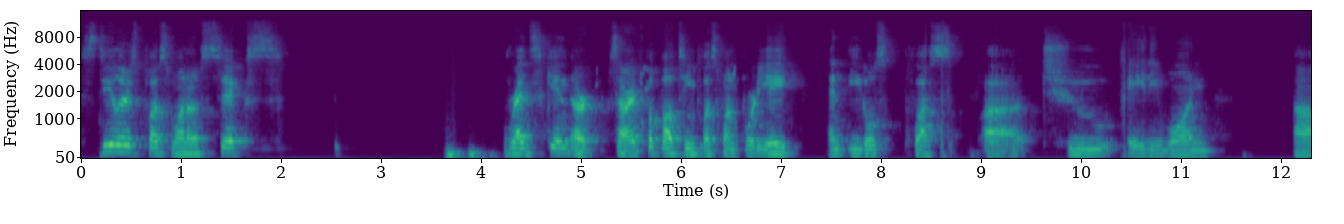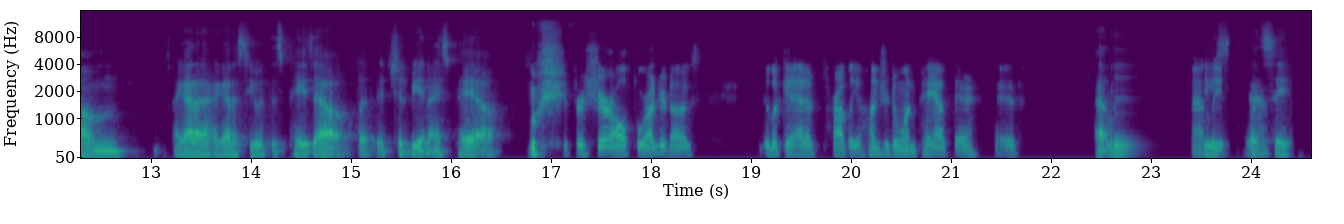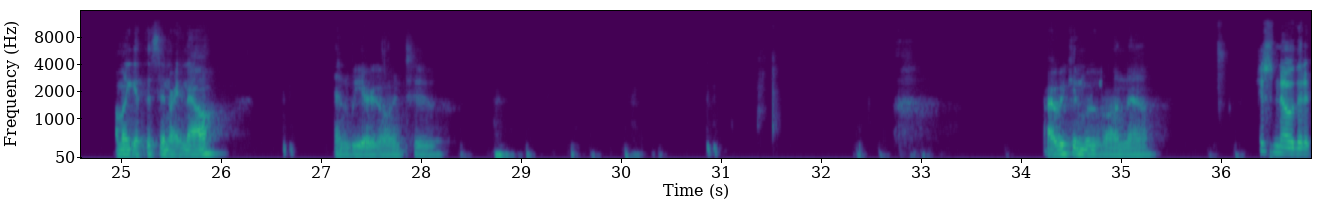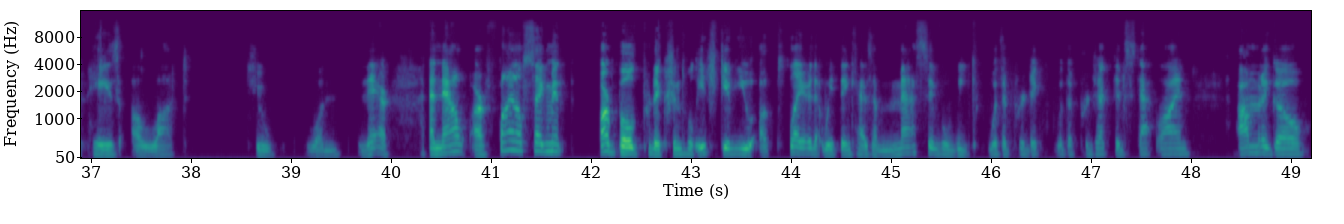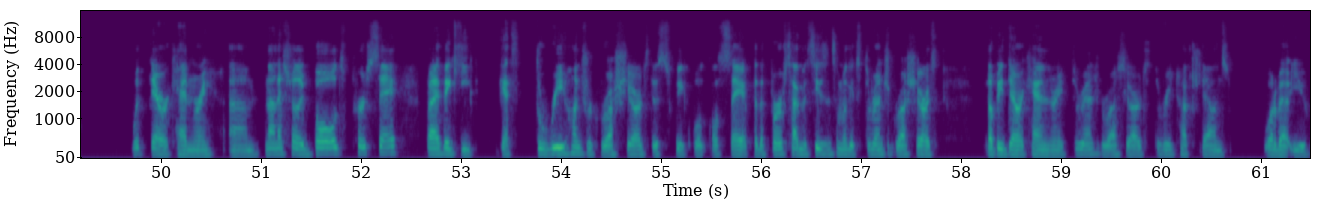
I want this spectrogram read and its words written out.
Steelers plus 106, Redskin or sorry, football team plus 148, and Eagles plus uh, 281. Um, I gotta I gotta see what this pays out, but it should be a nice payout. For sure, all four underdogs. You're looking at a probably a hundred to one payout there. If at least, at least, yeah. let's see. I'm gonna get this in right now, and we are going to. All right, we can move on now. Just know that it pays a lot to one there. And now our final segment, our bold predictions. We'll each give you a player that we think has a massive week with a predict with a projected stat line. I'm gonna go with Derrick Henry. Um, not necessarily bold per se, but I think he gets 300 rush yards this week. We'll, we'll say it for the first time this season. Someone gets 300 rush yards. It'll be Derrick Henry, 300 rush yards, three touchdowns. What about you?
